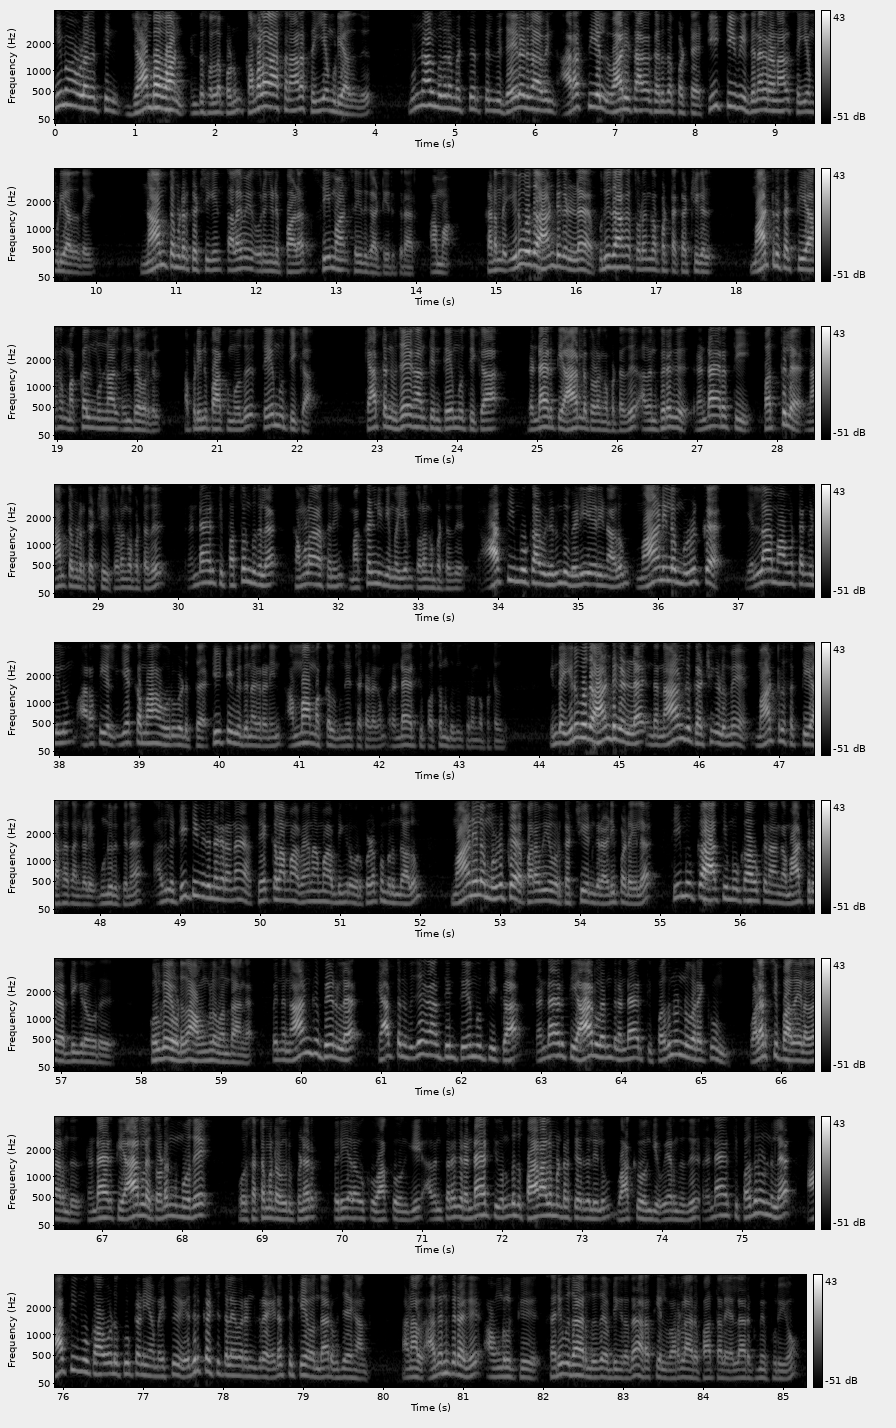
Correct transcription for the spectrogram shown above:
Cinema உலகத்தின் ஜாம்பவான் என்று சொல்லப்படும் கமலஹாசனால செய்ய முடியாதது. முன்னாள் முதலமைச்சர் செல்வி ஜெயலலிதாவின் அரசியல் வாரிசாக கருதப்பட்ட டிடிவி தினகரனால் செய்ய முடியாததை நாம் தமிழர் கட்சியின் தலைமை ஒருங்கிணைப்பாளர் சீமான் செய்து காட்டியிருக்கிறார். ஆமா கடந்த இருபது ஆண்டுகளில் புதிதாக தொடங்கப்பட்ட கட்சிகள் மாற்று சக்தியாக மக்கள் முன்னால் நின்றவர்கள் அப்படின்னு பார்க்கும்போது தேமுதிக கேப்டன் விஜயகாந்தின் தேமுதிக ரெண்டாயிரத்தி ஆறில் தொடங்கப்பட்டது. அதன் பிறகு ரெண்டாயிரத்தி பத்தில் நாம் தமிழர் கட்சி தொடங்கப்பட்டது. ரெண்டாயிரத்தி பத்தொன்பதில் கமலஹாசனின் மக்கள் நீதி மையம் தொடங்கப்பட்டது. அதிமுகவிலிருந்து வெளியேறினாலும் மாநிலம் முழுக்க எல்லா மாவட்டங்களிலும் அரசியல் இயக்கமாக உருவெடுத்த டிடிவி தினகரனின் அம்மா மக்கள் முன்னேற்ற கழகம் ரெண்டாயிரத்தி பத்தொன்பதில் தொடங்கப்பட்டது. இந்த இருபது ஆண்டுகளில் இந்த நான்கு கட்சிகளுமே மாற்று சக்தியாக தங்களை முன்னிறுத்தின. அதில் டிடிவி தினகரனை சேர்க்கலாமா வேணாமா அப்படிங்கிற ஒரு குழப்பம் இருந்தாலும் மாநிலம் முழுக்க பரவிய ஒரு கட்சி என்கிற அடிப்படையில் திமுக அதிமுகவுக்கு நாங்கள் மாற்று அப்படிங்கிற ஒரு கொள்கையோடு தான் அவங்களும் வந்தாங்க. இப்போ இந்த நான்கு பேரில் கேப்டன் விஜயகாந்தின் தேமுதிக ரெண்டாயிரத்தி ஆறுலேருந்து ரெண்டாயிரத்தி பதினொன்று வரைக்கும் வளர்ச்சி பாதையில் தான் இருந்தது. ரெண்டாயிரத்தி ஆறில் தொடங்கும் போதே ஒரு சட்டமன்ற உறுப்பினர் பெரிய அளவுக்கு வாக்கு வங்கி அதன் பிறகு ரெண்டாயிரத்தி ஒன்பது பாராளுமன்ற தேர்தலிலும் வாக்கு வங்கி உயர்ந்தது. ரெண்டாயிரத்தி பதினொன்னுல அதிமுகவோடு கூட்டணி அமைத்து எதிர்க்கட்சி தலைவர் என்கிற இடத்துக்கே வந்தார் விஜயகாந்த். ஆனால் அதன் பிறகு அவங்களுக்கு சரிவுதான் இருந்தது அப்படிங்கிறத அரசியல் வரலாறு பார்த்தாலே எல்லாருக்குமே புரியும்.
